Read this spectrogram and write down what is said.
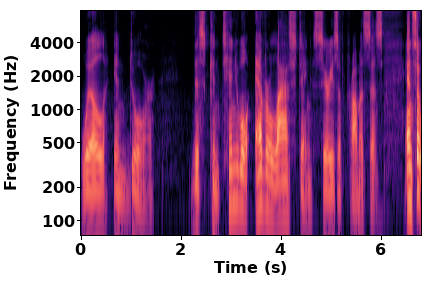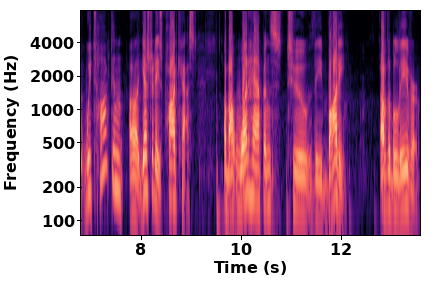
will endure. This continual, everlasting series of promises. And so we talked in uh, yesterday's podcast about what happens to the body of the believer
